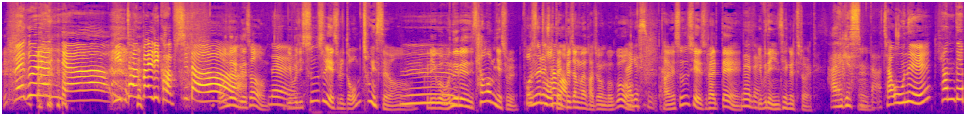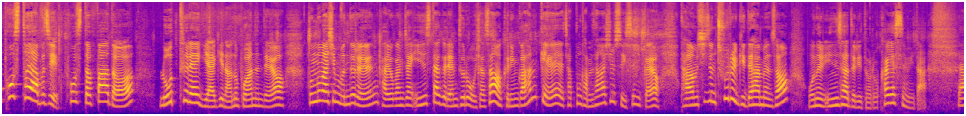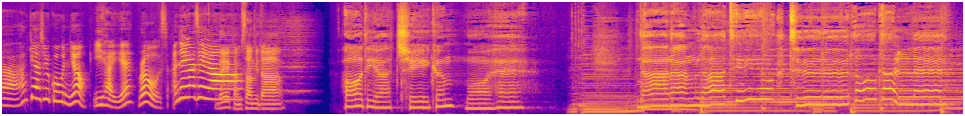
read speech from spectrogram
그랬냐? 2탄 빨리 갑시다. 오늘 그래서 네. 이분이 순수 예술도 엄청 했어요. 음. 그리고 오늘은 상업 예술 포스터 상업. 대표장만 가져온 거고. 알겠습니다. 다음에 순수 예술 할 때 이분의 인생을 들어야 돼. 알겠습니다. 네. 자 오늘 현대 포스터의 아버지 포스터 파더 로트랙 이야기 나눠보았는데요. 궁금하신 분들은 가요광장 인스타그램 들어오셔서 그림과 함께 작품 감상하실 수 있으니까요. 다음 시즌2를 기대하면서 오늘 인사드리도록 하겠습니다. 자, 함께 하실 곡은요. 이하이의 로즈. 안녕히 가세요. 네, 감사합니다. 어디야, 지금 뭐해? 나랑 라디오 들으러 갈래?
